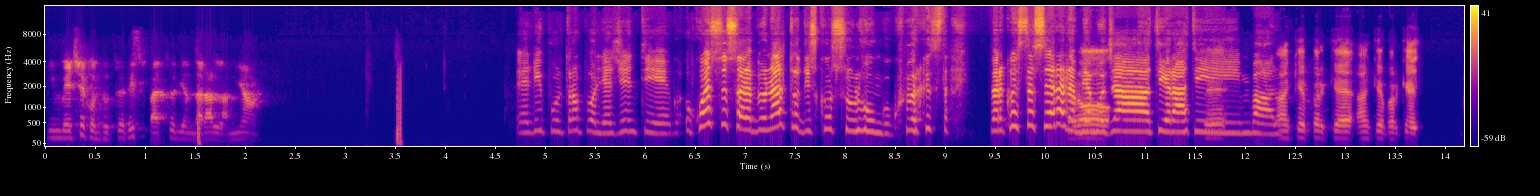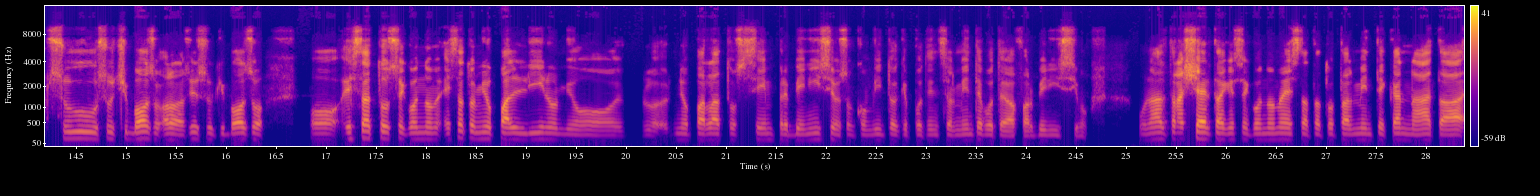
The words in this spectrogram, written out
invece con tutto il rispetto di andare all'Amiens e lì purtroppo gli agenti questo sarebbe un altro discorso lungo per questa, per questa sera Però, ne abbiamo già tirati eh, in ballo. anche perché, anche perché su, su Ciboso, allora sì, su Ciboso oh, è stato secondo me, è stato il mio pallino, il mio, ne ho parlato sempre benissimo, sono convinto che potenzialmente poteva far benissimo. Un'altra scelta che secondo me è stata totalmente cannata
